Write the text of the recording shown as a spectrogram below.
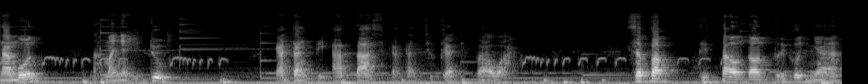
Namun, namanya hidup, kadang di atas, kadang juga di bawah. Sebab di tahun-tahun berikutnya,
